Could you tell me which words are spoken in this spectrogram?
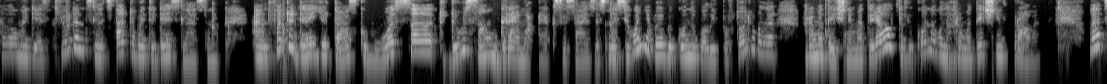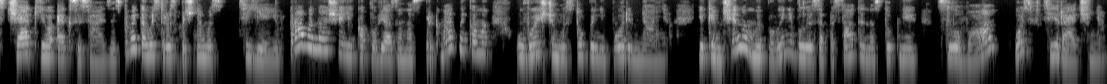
hello, my dear students. Let's start our today's lesson. And for today, your task was uh, to do some grammar exercises. На сьогодні ви виконували і повторювали граматичний матеріал та виконували граматичні вправи. Let's check your exercises. Давайте ось розпочнемо з цієї вправи нашої, яка пов'язана з прикметниками у вищому ступені порівняння. Яким чином ми повинні були записати наступні слова ось в ці речення.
